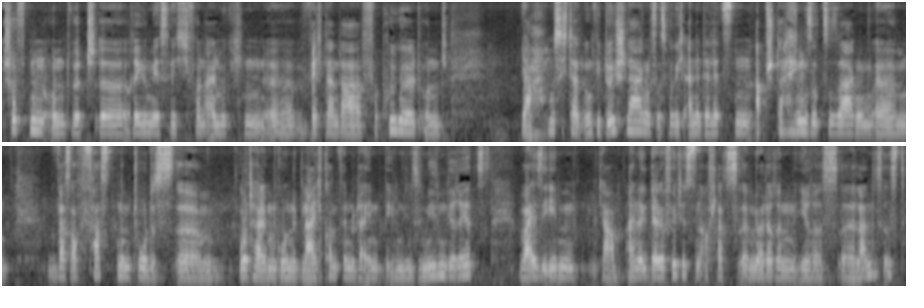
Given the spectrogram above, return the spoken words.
schuften und wird äh, regelmäßig von allen möglichen äh, Wächtern da verprügelt und ja, muss sich da irgendwie durchschlagen. Das ist wirklich eine der letzten Absteigen sozusagen, ähm, was auch fast einem Todesurteil ähm, im Grunde gleichkommt, wenn du da in, eben in diese Minen gerätst, weil sie eben ja eine der gefürchtetsten Auftragsmörderinnen ihres äh, Landes ist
